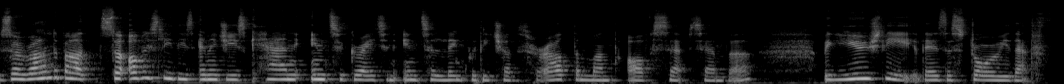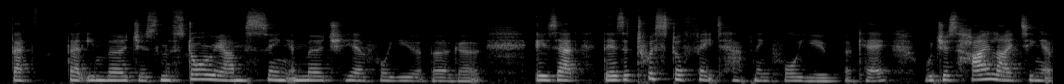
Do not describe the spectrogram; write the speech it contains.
So roundabout, so obviously these energies can integrate and interlink with each other throughout the month of September. But usually there's a story that that that emerges and the story I'm seeing emerge here for you Virgo is that there's a twist of fate happening for you okay? Which is highlighting a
